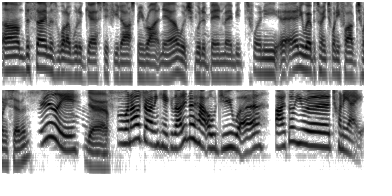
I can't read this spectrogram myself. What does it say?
Um, the same as what I would have guessed if you'd asked me right now, which would have been maybe twenty, uh, anywhere between twenty-five to twenty-seven. Really? Yeah. Well, when I was driving here, because I didn't know how old you were, I thought you were 28.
